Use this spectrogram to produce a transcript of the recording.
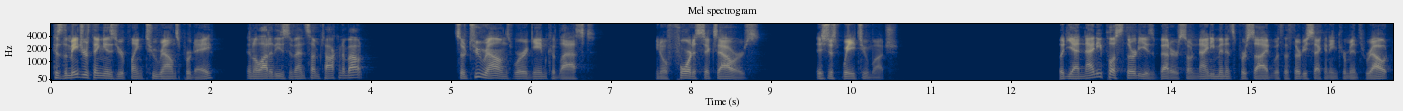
because the major thing is you're playing two rounds per day in a lot of these events I'm talking about. So two rounds where a game could last, you know, four to six hours is just way too much. But yeah, 90 plus 30 is better. So 90 minutes per side with a 30 second increment throughout.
